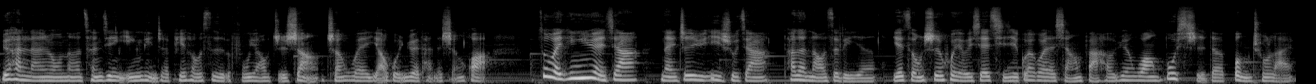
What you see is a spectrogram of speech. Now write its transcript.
约翰·兰农呢，曾经引领着披头士扶摇直上，成为摇滚乐坛的神话。作为音乐家乃至于艺术家，他的脑子里呢，也总是会有一些奇奇怪怪的想法和愿望，不时地蹦出来。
